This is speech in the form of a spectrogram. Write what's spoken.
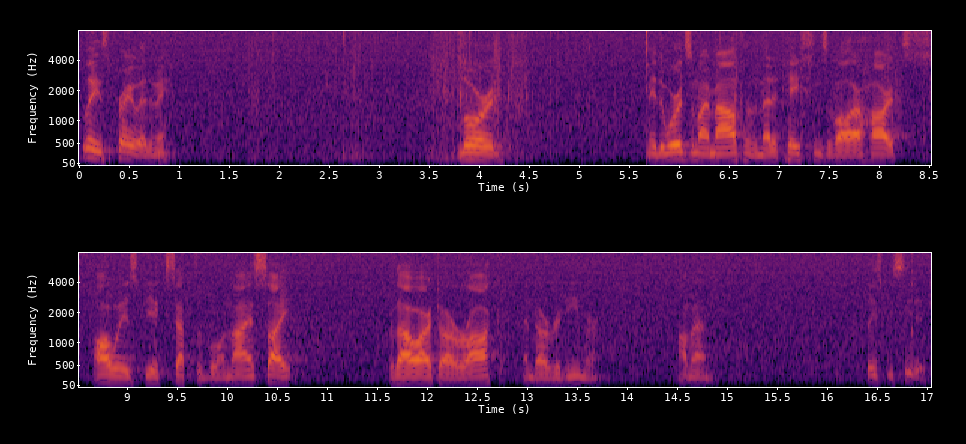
Please pray with me. Lord, may the words of my mouth and the meditations of all our hearts always be acceptable in thy sight, for thou art our rock and our redeemer. Amen. Please be seated.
